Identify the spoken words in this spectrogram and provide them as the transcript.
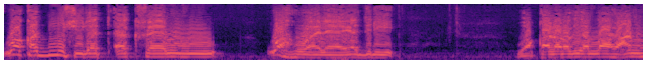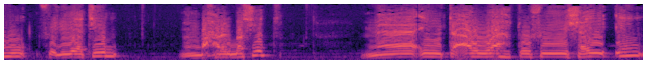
وقد نسجت أكفانه وهو لا يدري. وقال رضي الله عنه في اليتيم من بحر البسيط ما إن تأوهت في شيء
